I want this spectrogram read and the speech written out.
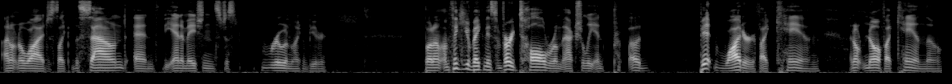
I don't know why. Just like the sound and the animations just ruin my computer. But um, I'm thinking of making this a very tall room actually, and a bit wider if I can. I don't know if I can though.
